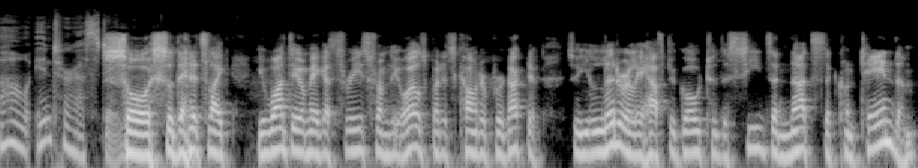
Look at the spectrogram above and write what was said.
Oh, interesting. So so then it's like you want the omega 3s from the oils, but it's counterproductive. So you literally have to go to the seeds and nuts that contain them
